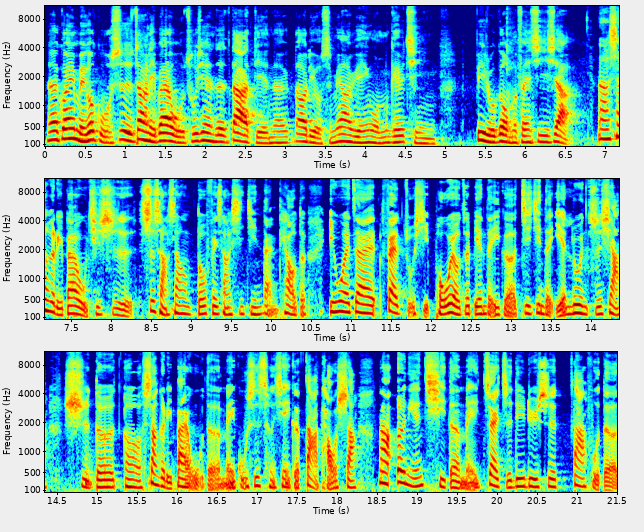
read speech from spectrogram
那关于美国股市上礼拜五出现的大跌呢，到底有什么样的原因？我们可以请碧如跟我们分析一下。那上个礼拜五，其实市场上都非常心惊胆跳的，因为在 Fed 主席 Powell 这边的一个激进的言论之下，使得呃上个礼拜五的美股是呈现一个大逃杀。那二年期的美债值利率是大幅的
